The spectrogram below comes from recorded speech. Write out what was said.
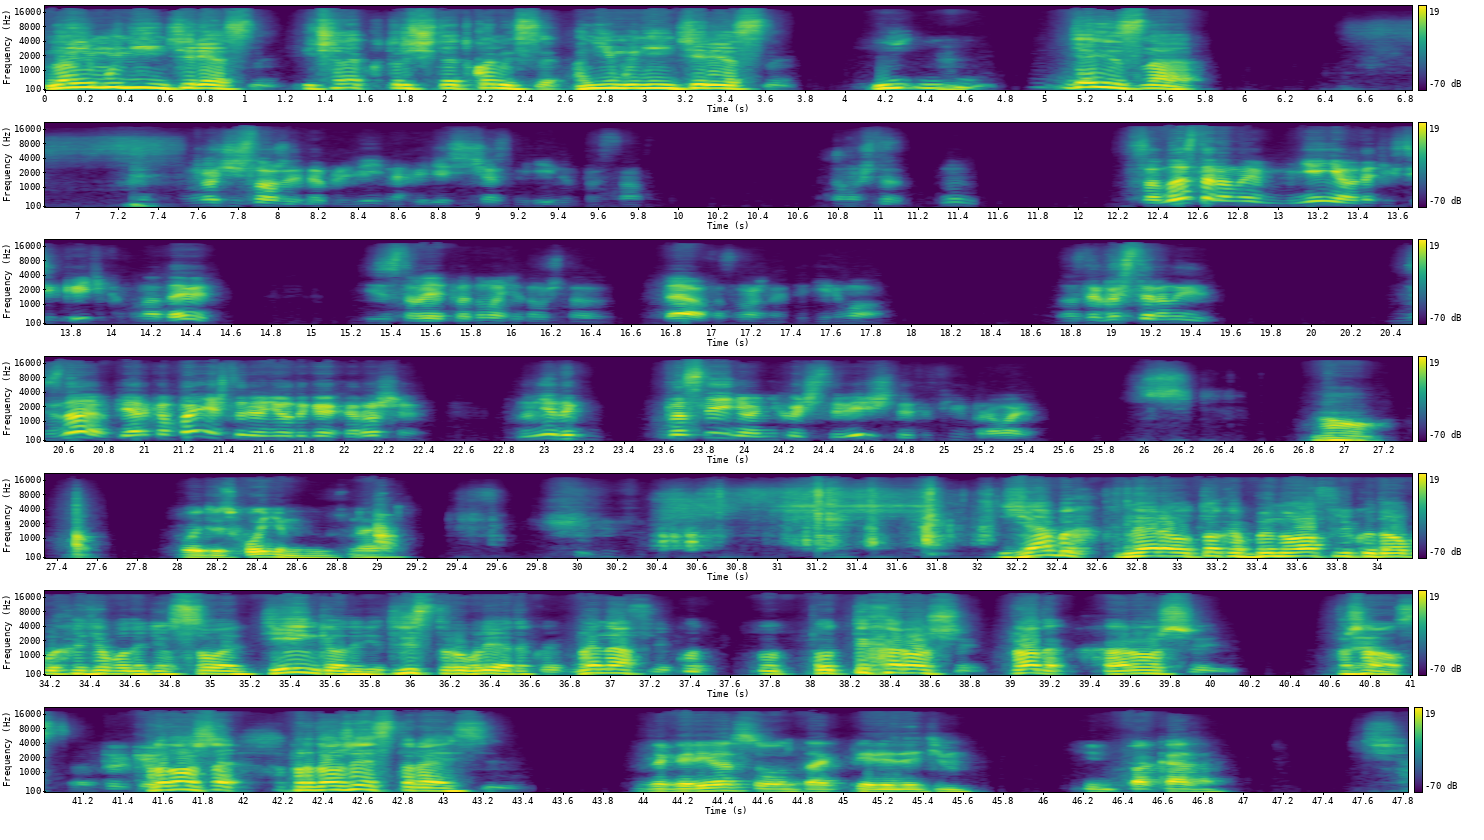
но ему не интересны. И человек, который читает комиксы, они ему не интересны. Не- не- я не знаю. Очень сложно это определить, находясь сейчас в медийном пространстве. Потому что, ну, с одной стороны, мнение вот этих критиков надавит и заставляет подумать о том, что да, возможно, это дерьмо. Но с другой стороны, не знаю, пиар-компания, что ли, у него такая хорошая. Но мне до последнего не хочется верить, что этот фильм провалит. Но Вот и сходим и узнаем. я бы, наверное, вот только Бену Аффлеку дал бы хотя бы вот эти свои деньги, вот эти 300 рублей. Я такой, Бен Аффлек, вот, вот, вот ты хороший. Правда? Хороший. Пожалуйста. Только Продолжай, продолжай старайся. Загорелся он так перед этим перед показом.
